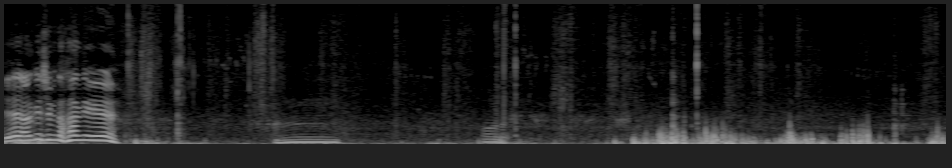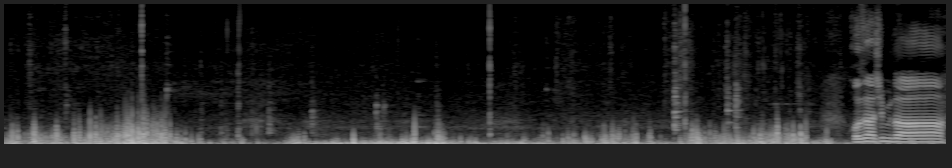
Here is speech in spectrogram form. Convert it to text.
예, 알겠습니다, 사장님. 음, 오늘 고생하십니다.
